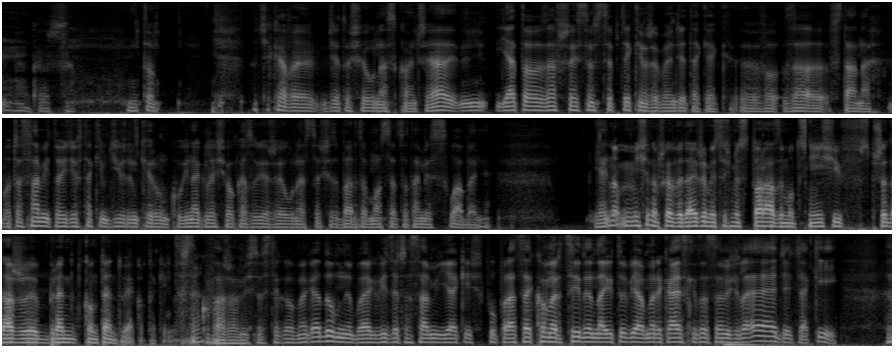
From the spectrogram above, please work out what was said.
No kurczę. No to no ciekawe, gdzie to się u nas kończy. Ja, ja to zawsze jestem sceptykiem, że będzie tak jak w, za, w Stanach, bo czasami to idzie w takim dziwnym kierunku i nagle się okazuje, że u nas coś jest bardzo mocne, co tam jest słabe, nie? Ja... No, mi się na przykład wydaje, że my jesteśmy 100 razy mocniejsi w sprzedaży branded contentu jako takiego. Też tak uważam, jestem z tego mega dumny, bo jak widzę czasami jakieś współprace komercyjne na YouTubie amerykańskie, to sobie myślę, e, dzieciaki.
